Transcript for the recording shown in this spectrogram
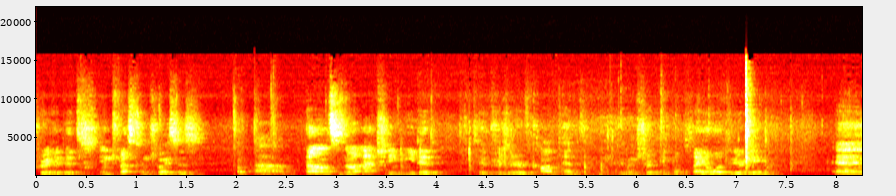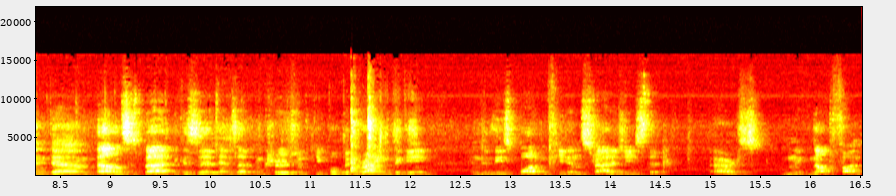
prohibits interesting choices. Um, balance is not actually needed to preserve content, to ensure people play a lot of your game. And um, balance is bad because it ends up encouraging people to grind the game and do these bottom feed-in strategies that are not fun.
